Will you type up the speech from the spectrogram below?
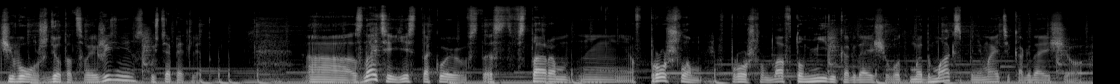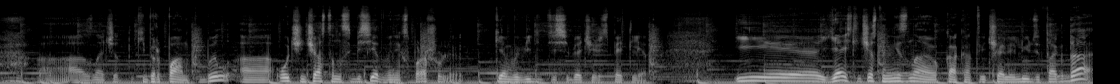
чего он ждет от своей жизни спустя пять лет. А, знаете, есть такое в, в старом, в прошлом, в прошлом, да, в том мире, когда еще вот Mad Max, понимаете, когда еще, а, значит, киберпанк был, а, очень часто на собеседованиях спрашивали, кем вы видите себя через пять лет. И я, если честно, не знаю, как отвечали люди тогда.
